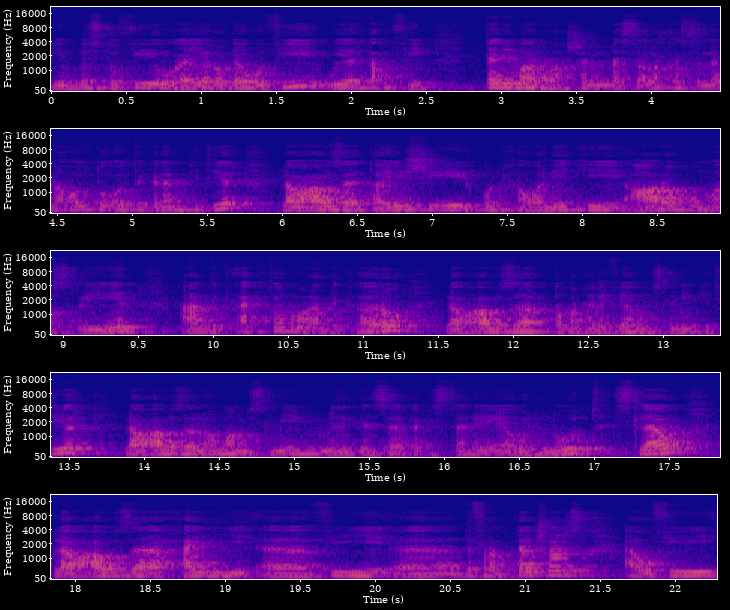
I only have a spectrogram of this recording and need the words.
ينبسطوا فيه ويغيروا جو فيه ويرتاحوا فيه. تاني مرة عشان بس ألخص اللي أنا قلته قلت كلام كتير. لو عاوزة تعيشي يكون حواليكي عرب ومصريين عندك أكتون وعندك هارو. لو عاوزة طبعا هيبقى فيها مسلمين كتير. لو عاوزة اللي هم مسلمين من الجنسية الباكستانية والهنود سلاو لو عاوزة حي آه، في different cultures أو في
